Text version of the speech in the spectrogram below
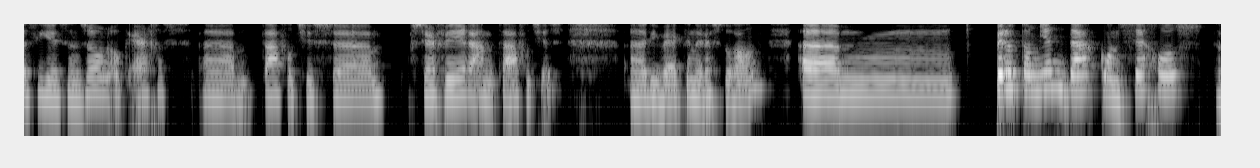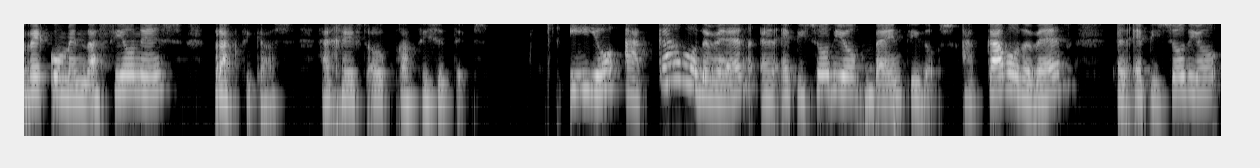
zie je zijn zoon ook ergens ehm, tafeltjes serveren aan de tafeltjes. Uh, die werkt in een restaurant. Um, pero también da consejos, recomendaciones prácticas. Hij geeft ook tips. Y yo acabo de ver el episodio 22. Acabo de ver el episodio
